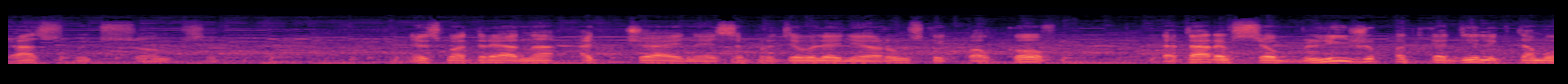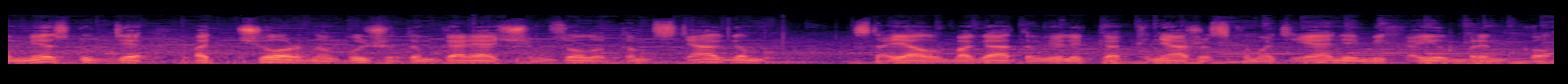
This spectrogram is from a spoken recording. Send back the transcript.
гаснуть солнце. Несмотря на отчаянное сопротивление русских полков, татары все ближе подходили к тому месту, где под черным, вышитым горящим золотом стягом стоял в богатом великокняжеском одеянии Михаил Бренко.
